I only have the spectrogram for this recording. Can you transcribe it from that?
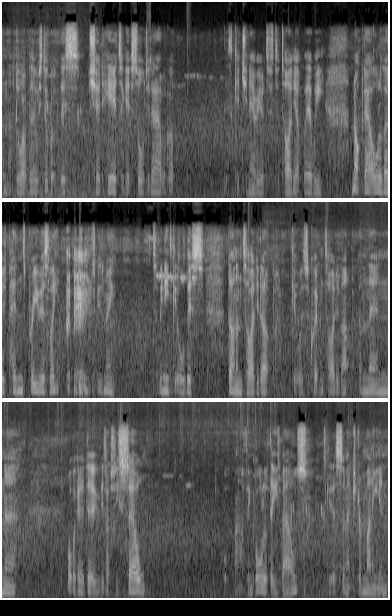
open that door up there. We've still got this shed here to get sorted out. We've got this kitchen area just to tidy up where we knocked out all of those pens previously. Excuse me. So we need to get all this done and tidied up, get all this equipment tidied up, and then uh, what we're going to do is actually sell, I think, all of these bowls to get us some extra money in.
